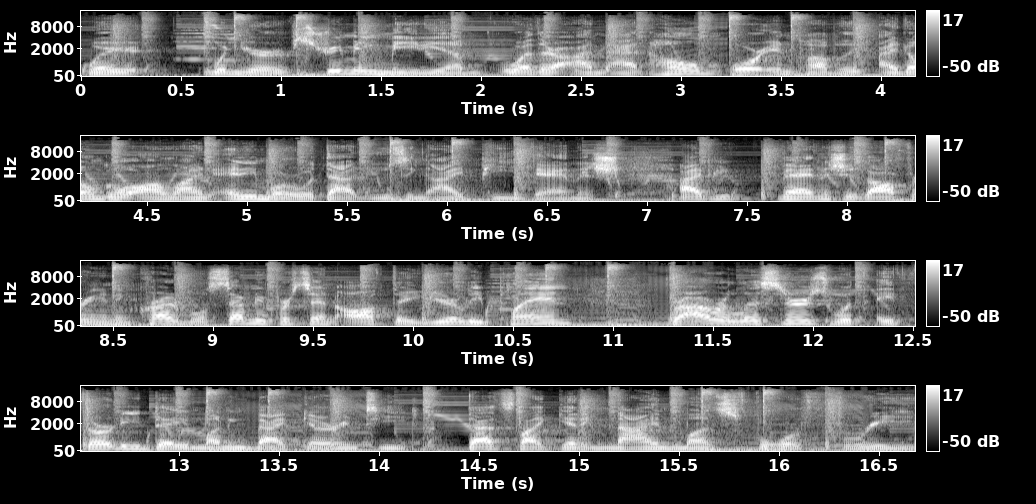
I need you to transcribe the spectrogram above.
where when you're streaming media, whether I'm at home or in public, I don't go online anymore without using IP Vanish. IP Vanish is offering an incredible 70% off their yearly plan for our listeners with a 30 day money back guarantee. That's like getting nine months for free.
